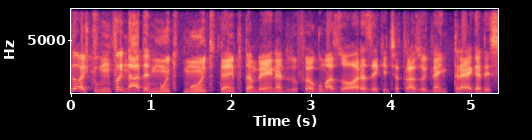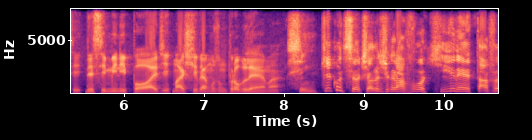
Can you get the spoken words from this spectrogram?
Lógico, não foi nada de muito, muito tempo também, né, Dudu? Foi algumas horas aí que a gente atrasou na entrega desse, desse mini pod, mas tivemos um problema. Sim. O que aconteceu, Thiago? A gente gravou aqui, né? Tava.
